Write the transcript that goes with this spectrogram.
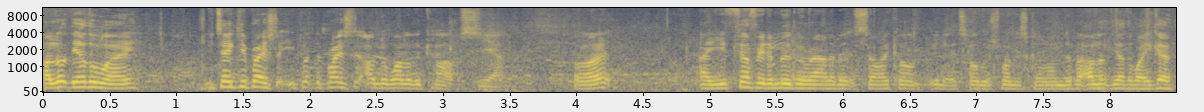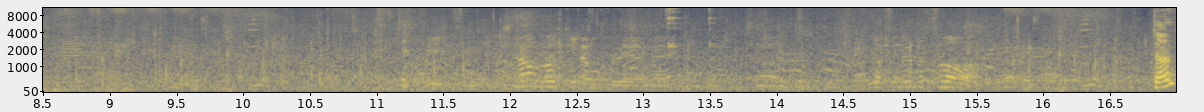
I'll look the other way. You take your bracelet, you put the bracelet under one of the cups. Yeah. All right? And you feel free to move them around a bit so I can't, you know, tell which one it's gone under, but I'll look the other way. Go. It's not looking over here, mate. Looking at the floor. Done?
